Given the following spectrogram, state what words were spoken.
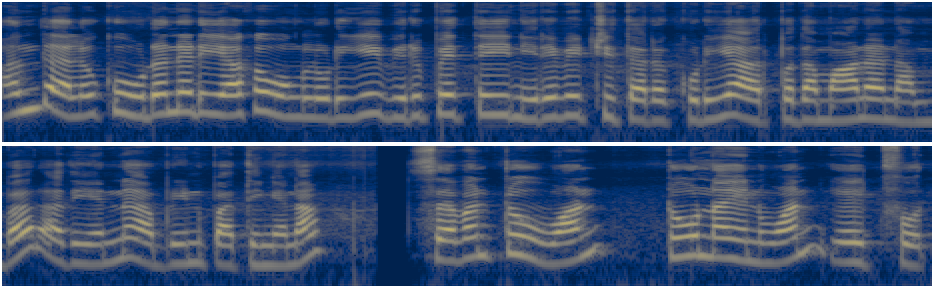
அந்த அளவுக்கு உடனடியாக உங்களுடைய விருப்பத்தை நிறைவேற்றி தரக்கூடிய அற்புதமான நம்பர் அது என்ன அப்படின்னு பார்த்தீங்கன்னா seven two one two nine one eight four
